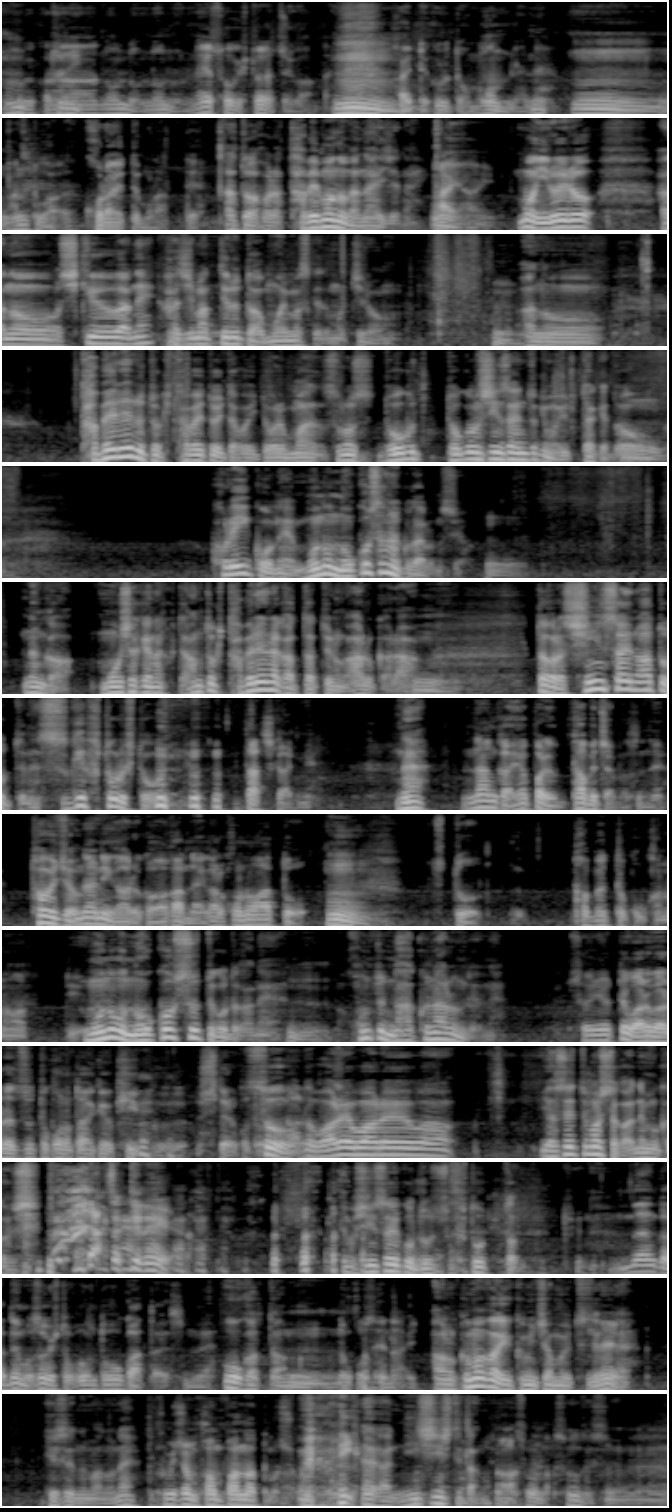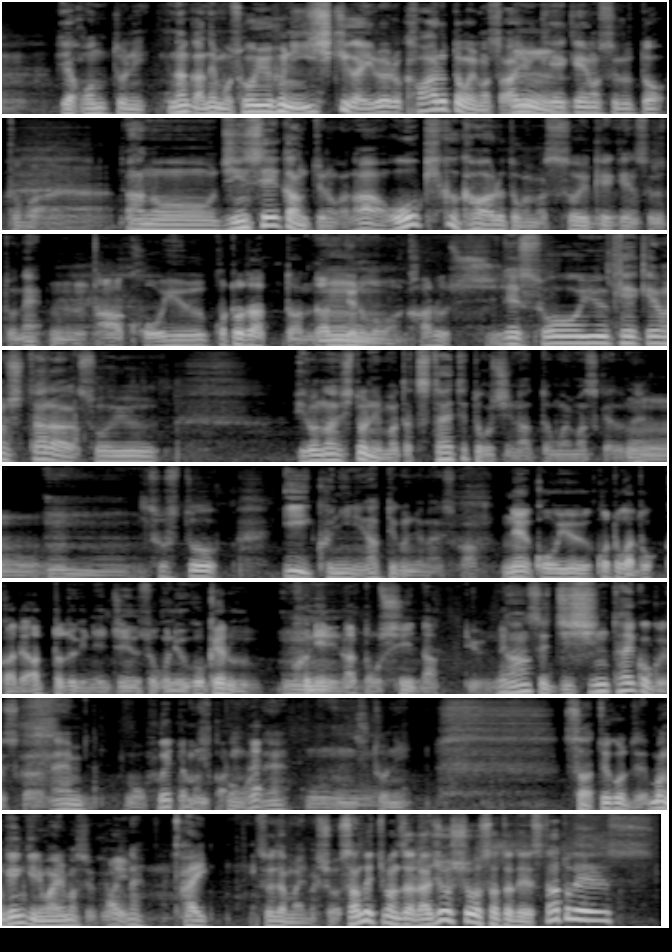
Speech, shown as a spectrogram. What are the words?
これからどんどんどんどんねそういう人たちが入ってくると思うんでね、なんとかこらえてもらって。あとはほら食べ物がないじゃない。はいはい。もういろいろあの支給はね始まってるとは思いますけどもちろん、あの食べれる時食べといた方がいいって俺、まあ、その東北東北の震災の時も言ったけど、これ以降ね物残さなくなるんですよ、なんか申し訳なくてあの時食べれなかったっていうのがあるから、だから震災の後ってねすげえ太る人多いのよ 確かにね。ね。なんかやっぱり食べちゃいますね。食べちゃう。何があるか分かんないからこの後、ちょっと食べとこうかなっていう。物を残すってことがね、本当になくなるんだよね。それによって我々はずっとこの体型をキープしてることそうになるだから我々は痩せてましたからね昔。痩せてねえよ。でも震災以降どうして太ったっていうねなんかでもそういう人本当多かったですね。多かった、うん。残せない。あの熊谷久美ちゃんも言ってたよね。ね。気仙沼のね。久美ちゃんパンパンになってましたね。いや妊娠してたんだよ。あそうなんそうですよいや本当に。なんかねもうそういうふうに意識がいろいろ変わると思います。ああいう経験をすると、あのー人生観っていうのかな。大きく変わると思います。そういう経験するとね、うん。ああこういうことだったんだっていうのも分かるし、でそういう経験をしたらそういういろんな人にまた伝えてってほしいなって思いますけどね。うん。そうするといい国になっていくんじゃないですか。ねこういうことがどっかであった時に迅速に動ける国になってほしいなっていうね、なんせ地震大国ですからね。もう増えてま日すからね。本はね。本当に。さあということで、まあ、元気に参りますよ今日はね。はい、それでは参りましょう。サンドウィッチマンザラジオショーサタデースタートです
